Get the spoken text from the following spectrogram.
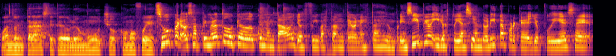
Cuando entraste, ¿te dolió mucho? ¿Cómo fue? Súper, o sea, primero todo quedó documentado, yo fui bastante honesta desde un principio y lo estoy haciendo ahorita porque yo pudiese,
